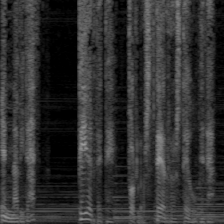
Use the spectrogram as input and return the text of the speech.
En Navidad, piérdete por los cerros de Úbeda.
